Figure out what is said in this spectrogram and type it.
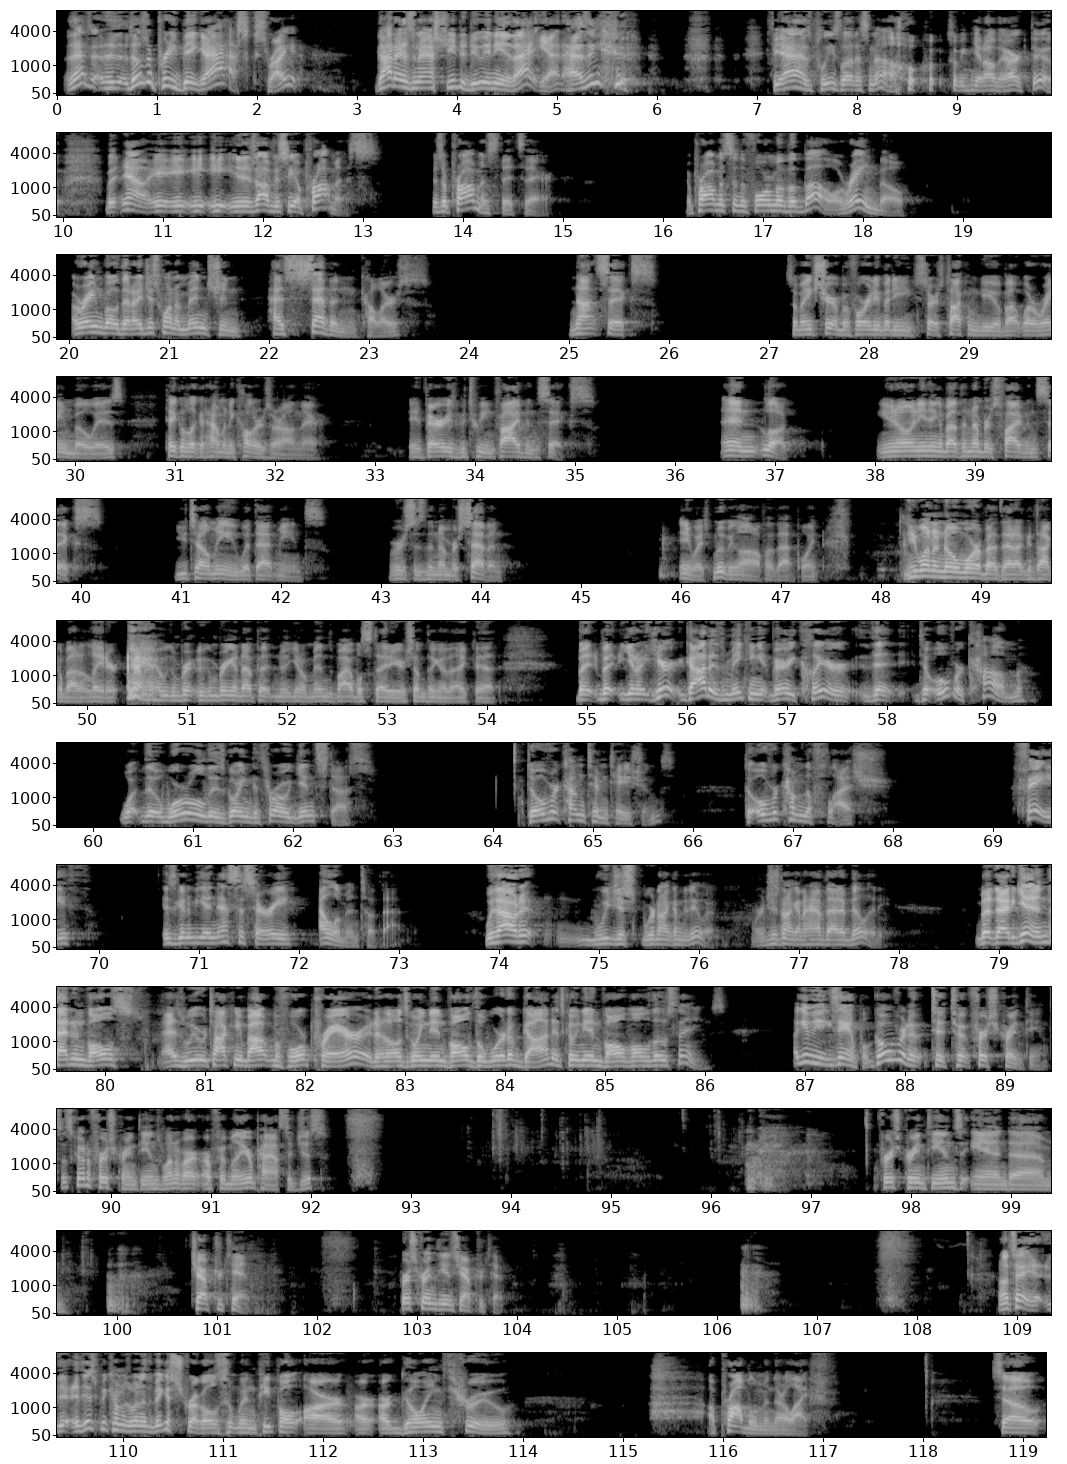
That's, those are pretty big asks, right? God hasn't asked you to do any of that yet, has he? if he has, please let us know so we can get on the ark too. But now, there's obviously a promise. There's a promise that's there. A promise in the form of a bow, a rainbow. A rainbow that I just want to mention has seven colors, not six, so make sure before anybody starts talking to you about what a rainbow is, take a look at how many colors are on there. It varies between five and six. And look, you know anything about the numbers five and six, you tell me what that means versus the number seven. Anyways, moving on off of that point. If you want to know more about that, I can talk about it later. we can bring, we can bring it up at, you know, men's Bible study or something like that. But, but, you know, here, God is making it very clear that to overcome what the world is going to throw against us, to overcome temptations, to overcome the flesh, faith is going to be a necessary element of that. Without it, we just, we're not going to do it. We're just not going to have that ability. But that again, that involves, as we were talking about before, prayer. It's going to involve the Word of God. It's going to involve all those things. I'll give you an example. Go over to, to, to 1 Corinthians. Let's go to 1 Corinthians, one of our, our familiar passages. 1 Corinthians and um, chapter 10. 1 Corinthians chapter 10. I'll tell you, this becomes one of the biggest struggles when people are, are, are going through a problem in their life. So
